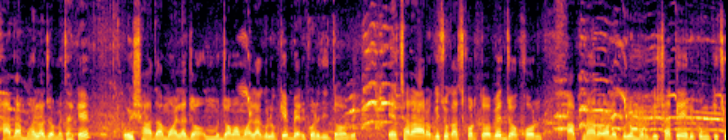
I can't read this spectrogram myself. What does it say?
সাদা ময়লা জমে থাকে। ওই সাদা ময়লা জমা ময়লাগুলোকে বের করে দিতে হবে। এছাড়া আরও কিছু কাজ করতে হবে, যখন আপনার অনেকগুলো মুরগির সাথে এরকম কিছু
